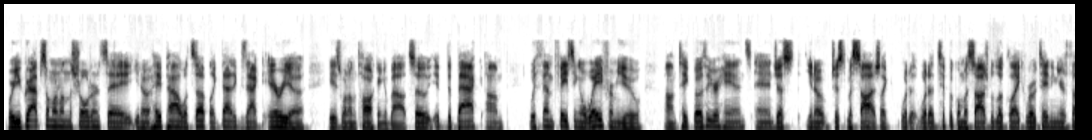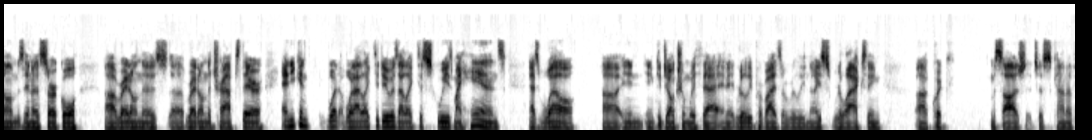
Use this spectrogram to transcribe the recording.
where you grab someone on the shoulder and say, you know, hey pal, what's up? Like that exact area is what I'm talking about. So it, the back, um, with them facing away from you, um, take both of your hands and just you know just massage like what a, what a typical massage would look like rotating your thumbs in a circle uh, right on those uh, right on the traps there and you can what what I like to do is I like to squeeze my hands as well uh, in in conjunction with that and it really provides a really nice relaxing uh, quick massage that just kind of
